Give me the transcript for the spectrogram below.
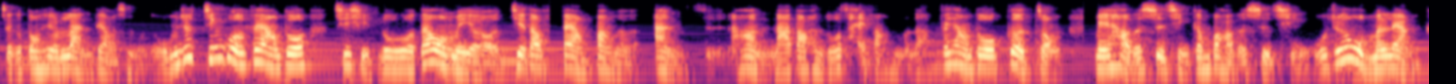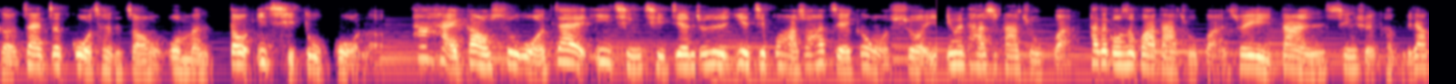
整个东西都烂掉什么的。我们就经过了非常多起起落落，但我们有接到非常棒的案子，然后拿到很多采访什么的，非常多各种美好的事情跟不好的事情。我觉得我们两个在这过程中，我们都一起度过了。他还告诉我在疫情期间就是业绩不好的时候，他直接跟我说，因为。他是大主管，他在公司挂大主管，所以当然薪水可能比较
